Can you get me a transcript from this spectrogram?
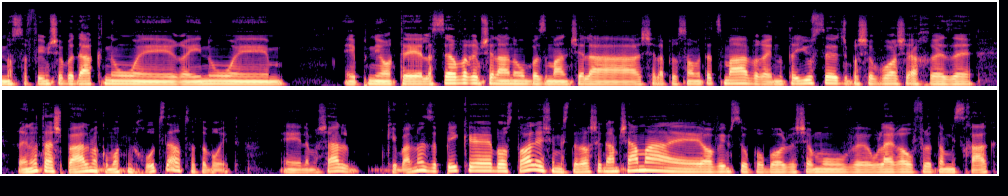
נוספים שבדקנו, ראינו פניות לסרברים שלנו בזמן של, ה, של הפרסומת עצמה, וראינו את ה-usage בשבוע שאחרי זה. ראינו את ההשפעה על מקומות מחוץ לארצות הברית. אה, למשל, קיבלנו איזה פיק אה, באוסטרליה, שמסתבר שגם שם אה, אוהבים סופרבול ושמעו, ואולי ראו אפילו את המשחק.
